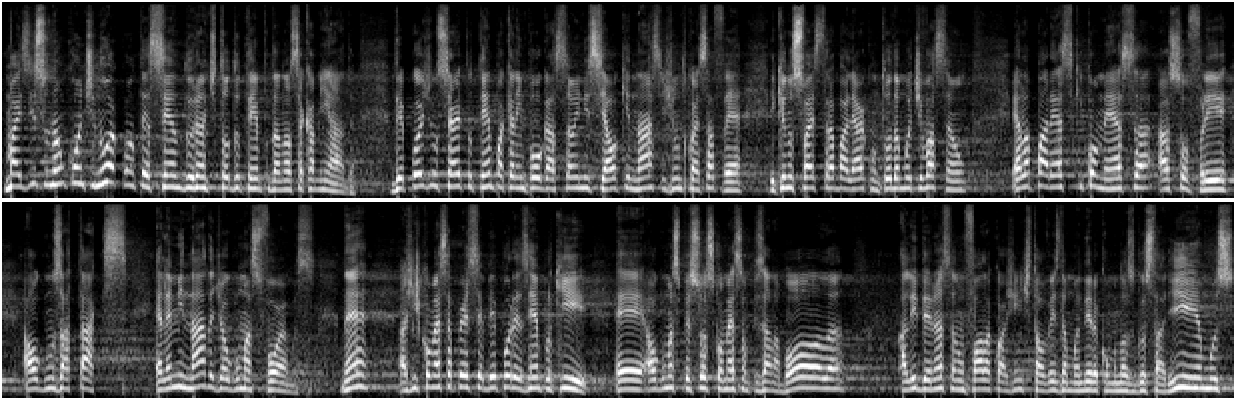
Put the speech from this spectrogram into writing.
Mas isso não continua acontecendo durante todo o tempo da nossa caminhada. Depois de um certo tempo, aquela empolgação inicial que nasce junto com essa fé e que nos faz trabalhar com toda a motivação, ela parece que começa a sofrer alguns ataques. Ela é minada de algumas formas, né? A gente começa a perceber, por exemplo, que é, algumas pessoas começam a pisar na bola, a liderança não fala com a gente, talvez da maneira como nós gostaríamos,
